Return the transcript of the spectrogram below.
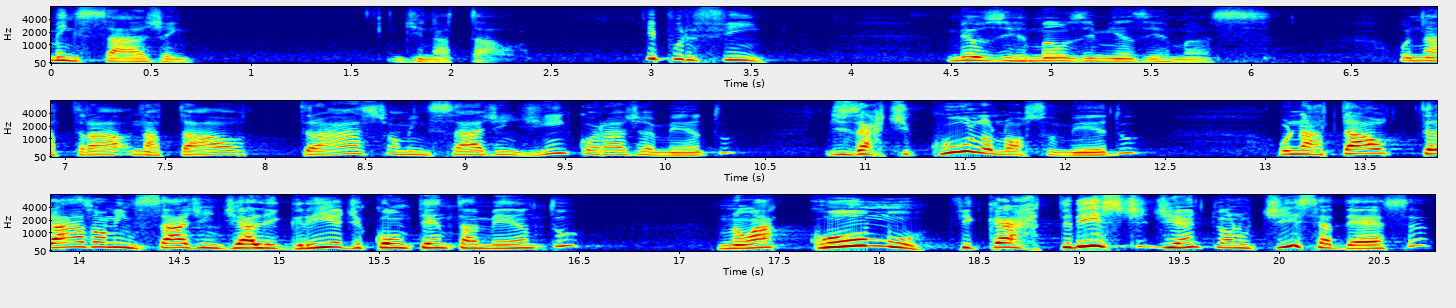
Mensagem de Natal. E por fim, meus irmãos e minhas irmãs, o Natal, Natal traz uma mensagem de encorajamento, desarticula o nosso medo. O Natal traz uma mensagem de alegria, de contentamento não há como ficar triste diante de uma notícia dessa.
